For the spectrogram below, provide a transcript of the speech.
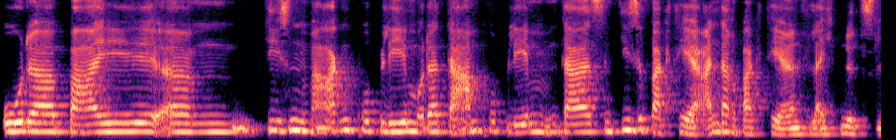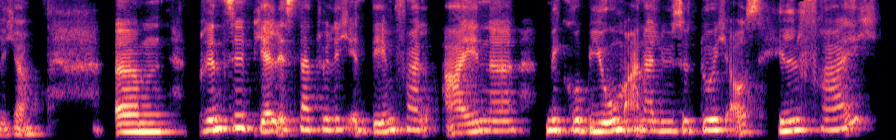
oder bei ähm, diesen Magenproblemen oder Darmproblemen, da sind diese Bakterien, andere Bakterien vielleicht nützlicher. Ähm, prinzipiell ist natürlich in dem Fall eine Mikrobiomanalyse durchaus hilfreich,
